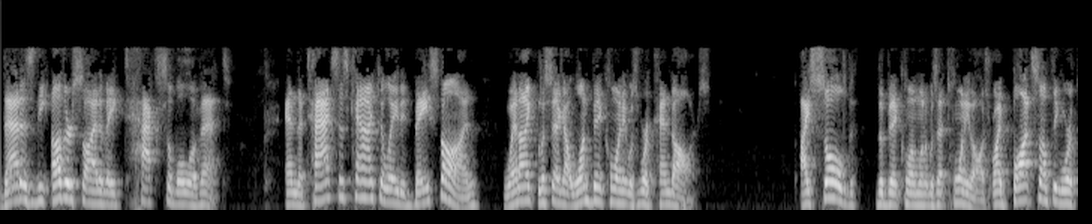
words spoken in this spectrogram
that is the other side of a taxable event. And the tax is calculated based on when I, let's say I got one Bitcoin, it was worth $10. I sold the Bitcoin when it was at $20, or I bought something worth,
